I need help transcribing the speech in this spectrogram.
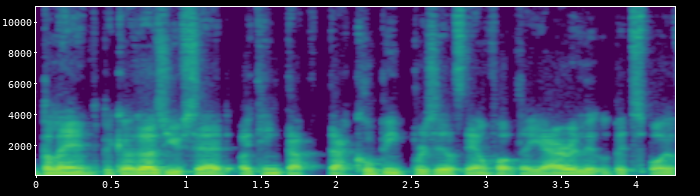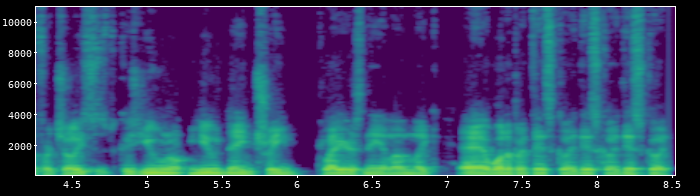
blend. Because as you said, I think that that could be Brazil's downfall. They are a little bit spoiled for choices because you you named three players, Neil, and like, uh, what about this guy, this guy, this guy?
